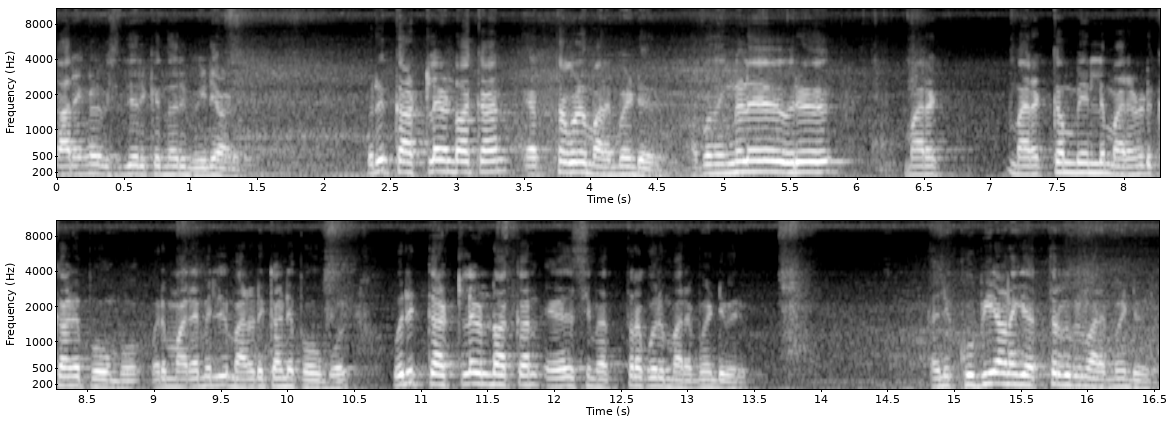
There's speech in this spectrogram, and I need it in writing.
കാര്യങ്ങൾ വിശദീകരിക്കുന്ന ഒരു വീഡിയോ ആണ് ഒരു കട്ട്ള ഉണ്ടാക്കാൻ എത്ര കൊല്ലം മരം വേണ്ടി വരും? അപ്പോൾ നിങ്ങൾ ഒരു മര മരക്കമ്പനിയിൽ മരം എടുക്കാണ്ട് പോകുമ്പോൾ ഒരു മരമില്ലിൽ മരം എടുക്കാണ്ട് പോകുമ്പോൾ ഒരു കട്ട്ല ഉണ്ടാക്കാൻ ഏകദേശം എത്ര കുരു മരം വേണ്ടി വരും? അതിന് കുബിയാണെങ്കിൽ എത്ര കുബി മരം വേണ്ടി വരും?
